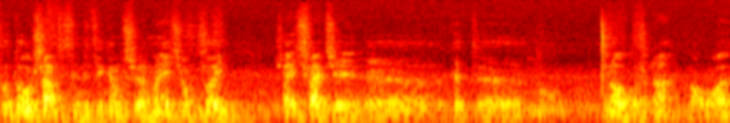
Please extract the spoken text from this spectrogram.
cu 27 simplificăm și rămâne aici un 2. Și aici face uh, cât uh, 9. 9, da? 9.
